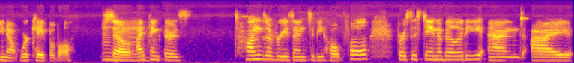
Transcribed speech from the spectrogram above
you know, we're capable. Mm-hmm. So I think there's tons of reason to be hopeful for sustainability. And I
